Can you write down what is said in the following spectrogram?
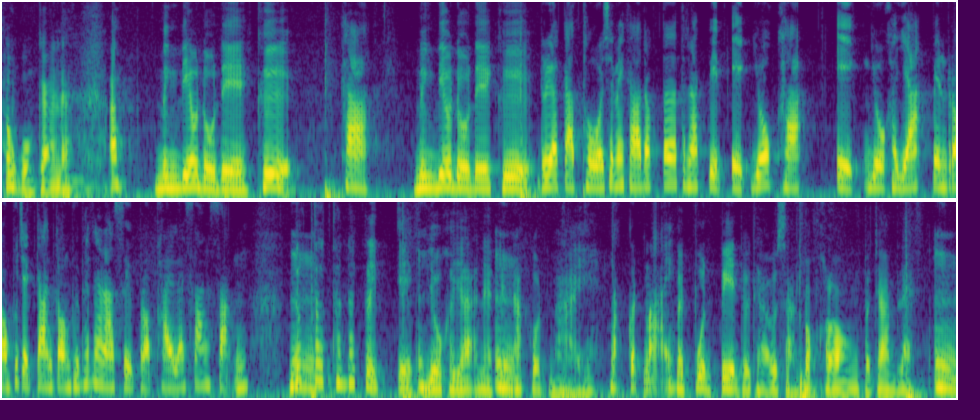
ทั้งวงการแล้วอะหนึ่งเดียวโดเดคือค่ะหนึ่งเดียวโดเดคือ เรืออากาศโทใช่ไหมคะ ดร ธนกฤษเอกโยคะ เอกโยคยะ เป็นรองผู้จัดการกองทุนพัฒนาสื่อปลอดภัยและสร้างสรรค์ ดรธนกฤษเอกโยคยะเนี่ยเป็นอืมนักกฎหมาย นักกฎหมาย ไปป้วนเปี้ยนแถวแถวๆศาลปกครองประจำแหละอืม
